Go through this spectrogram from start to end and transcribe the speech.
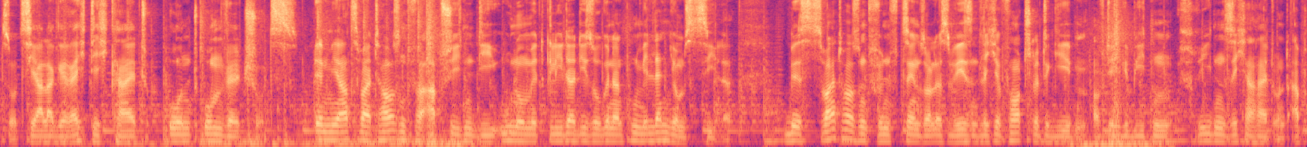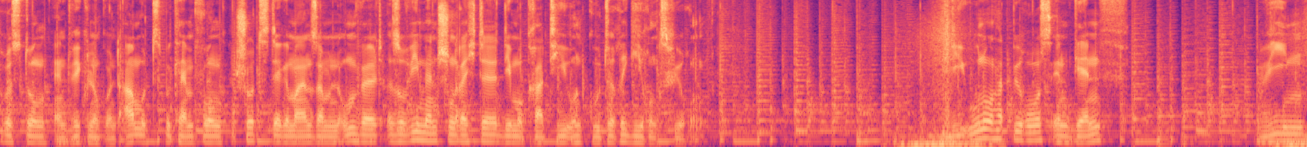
sozialer Gerechtigkeit und Umweltschutz. Im Jahr 2000 verabschieden die UNO-Mitglieder die sogenannten Millenniumsziele. Bis 2015 soll es wesentliche Fortschritte geben auf den Gebieten Frieden, Sicherheit und Abrüstung, Entwicklung und Armutsbekämpfung, Schutz der gemeinsamen Umwelt sowie Menschenrechte, Demokratie und gute Regierungsführung. Die UNO hat Büros in Genf, Wien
